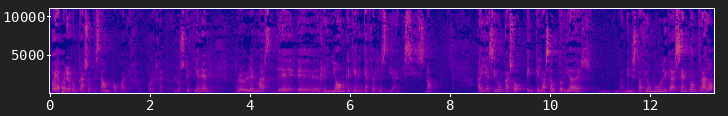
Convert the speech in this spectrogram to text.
Voy a poner un caso que está un poco alejado. Por ejemplo, los que tienen problemas de eh, riñón que tienen que hacerles diálisis, ¿no? Ahí ha sido un caso en que las autoridades, la administración pública, se ha encontrado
